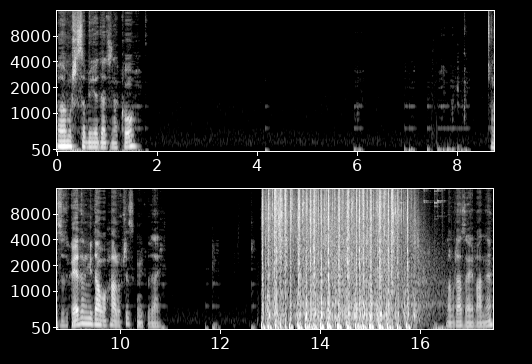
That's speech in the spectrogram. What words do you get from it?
O, muszę sobie je dać na kół. A co tylko jeden mi dało? Halo, wszystko mi tu daj. Dobra, zajebany.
